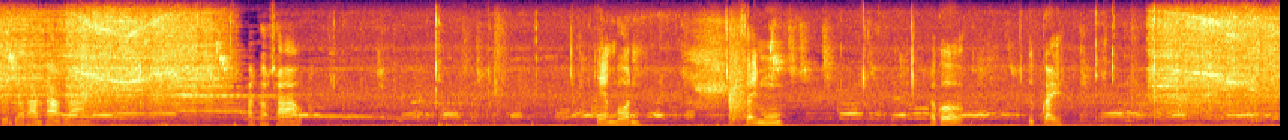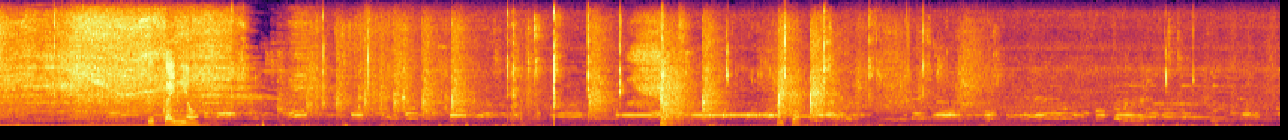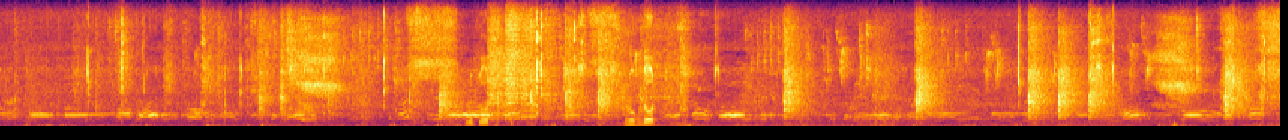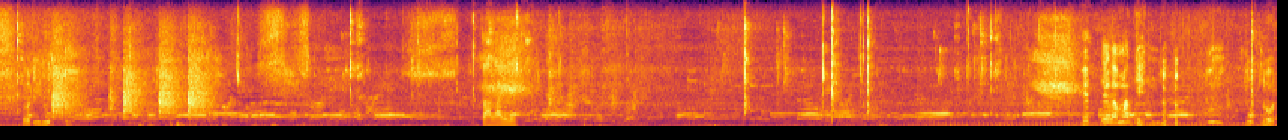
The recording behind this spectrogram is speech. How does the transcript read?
ส่วนจะทานข้าวย้ายทานข้าวเช้า แกงบอลใส่หมู แล้วก็อึบไก่อึบไก่เหนียว ลูกโดด ลูกโดด โดดอีตาไหลเลยเพชรเจอกับมากินลูกโดด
